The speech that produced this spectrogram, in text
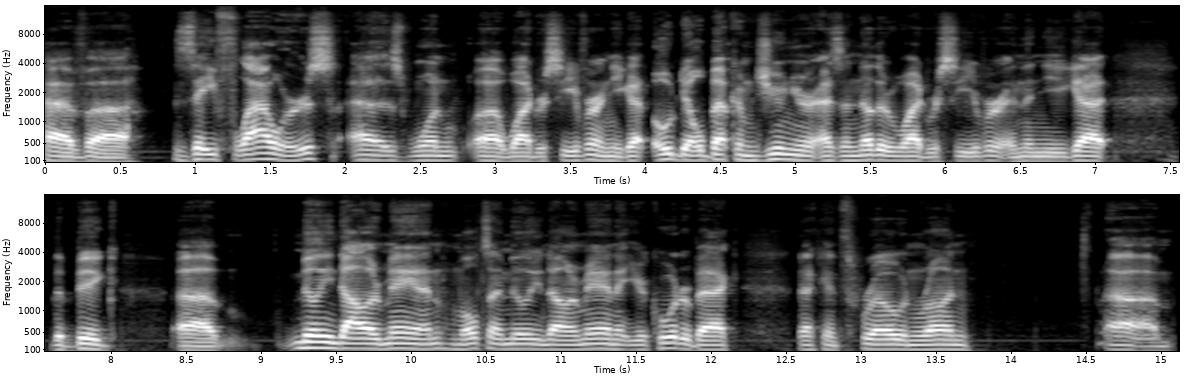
have uh, Zay Flowers as one uh, wide receiver, and you got Odell Beckham Jr. as another wide receiver, and then you got the big uh, million dollar man, multi million dollar man at your quarterback that can throw and run. Um,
